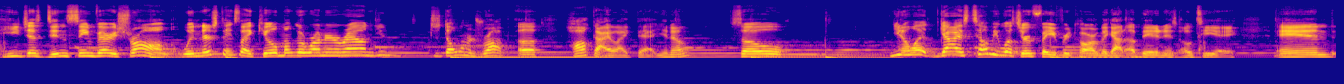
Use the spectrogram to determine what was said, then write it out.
he just didn't seem very strong. When there's things like Killmonger running around, you just don't want to drop a Hawkeye like that, you know? So, you know what, guys, tell me what's your favorite card that got updated in this OTA. And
